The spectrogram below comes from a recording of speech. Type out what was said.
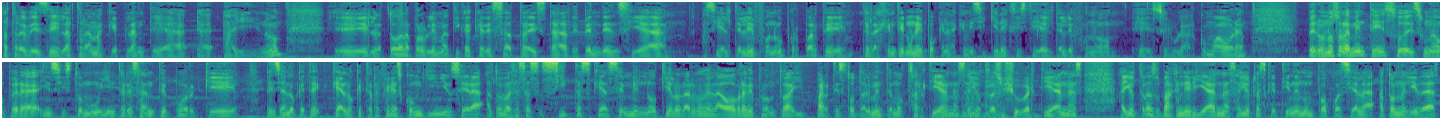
a través de la trama que plantea eh, ahí, ¿no? Eh, toda la problemática que desata esta dependencia hacia el teléfono por parte de la gente en una época en la que ni siquiera existía el teléfono eh, celular como ahora. Pero no solamente eso, es una ópera, insisto, muy interesante porque pensé a lo que, te, a lo que te referías con guiños era a todas esas citas que hace Menotti a lo largo de la obra. De pronto hay partes totalmente mozartianas, hay otras schubertianas, hay otras wagnerianas, hay otras que tienen un poco hacia la atonalidad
